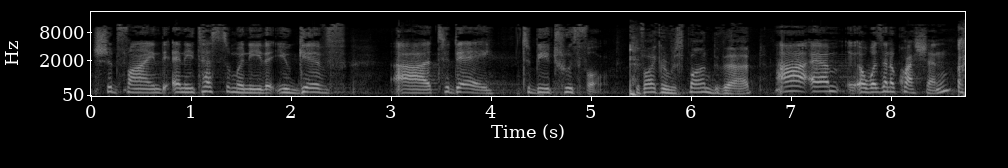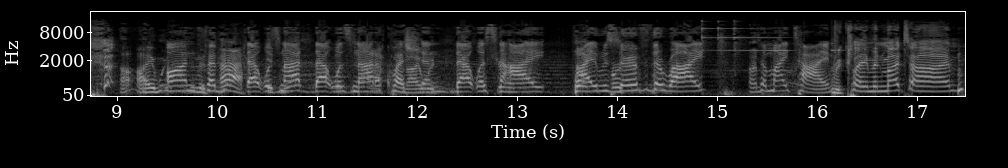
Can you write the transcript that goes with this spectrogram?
should find any testimony that you give uh, today to be truthful. If I can respond to that, Uh, um, it wasn't a question. I it was On an February, attack. that was It not was that an was not a attack, and I question. would- That was the I. point I reserve person- the right I'm to my time. Reclaiming my time.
